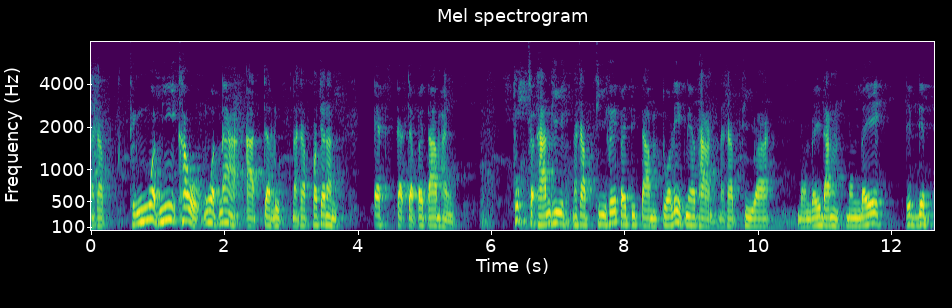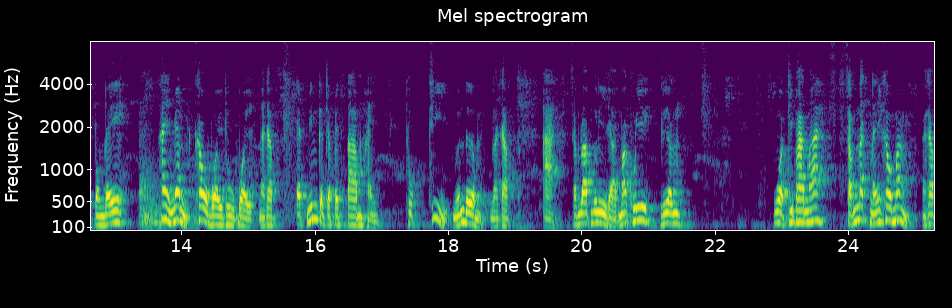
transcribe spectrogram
นะครับ ถึงงวดนี้เข้างวดหน้าอาจจะหลุดนะครับ เพราะฉะนั้นแอดก็จะไปตามให้ทุกสถานที่นะครับ ที่เคยไปติดตามตัวเลขแนวทางนะครับ ที่ว่ามองได้ดังมองได้ เด็ดเด็ดๆมองได้ให้แม่นเข้าบ่อยถูกบ่อยนะครับแอดมินก็จะไปตามให้ทุกที่เหมือนเดิมนะครับอะสำหรับมื้อนี้ก็มาคุยเรื่องงวดที่ผ่านมาสำนักไหนเข้ามั่งนะครับ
